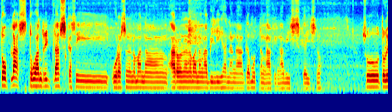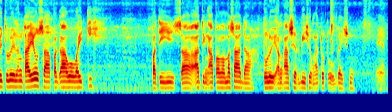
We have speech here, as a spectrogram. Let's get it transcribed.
2 plus, 200 plus kasi oras na naman ng araw na naman ng abilihan ng ah, gamot ng aking amisis guys no. So tuloy-tuloy lang tayo sa pag-awa YT pati sa ating apa mamasada tuloy ang uh, serbisyong at totoo guys no. Ayan.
